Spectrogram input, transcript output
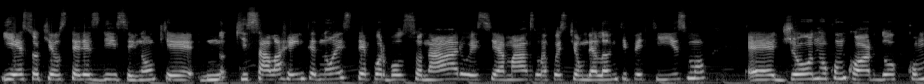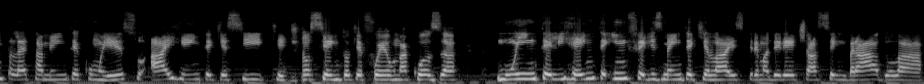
e isso que vocês dizem, não, que quizá a gente não esteja por Bolsonaro, esse é mais a questão do antipetismo, é, eu não concordo completamente com isso. Há gente que sim, que eu sinto que foi uma coisa muito inteligente, infelizmente que lá a extrema direita ha sembrado lá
